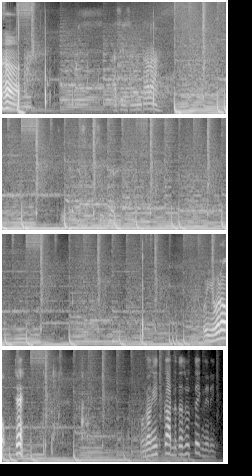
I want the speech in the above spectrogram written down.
hasil sementara tidak Wih, woro, ceh. Manggang ikat, data syuting nih.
